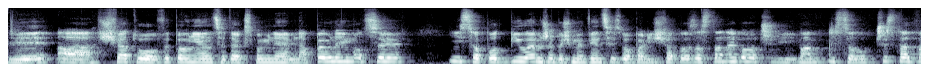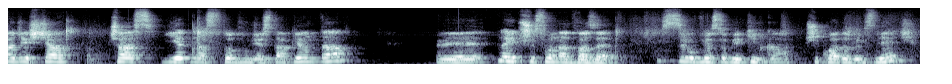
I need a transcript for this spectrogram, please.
y, a światło wypełniające, tak jak wspominałem, na pełnej mocy. ISO podbiłem, żebyśmy więcej złapali światła zastanego, czyli mam ISO 320, czas 1,125, yy, no i przysłona 2.0. Zróbmy sobie kilka przykładowych zdjęć.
